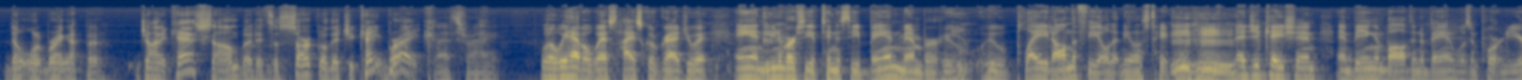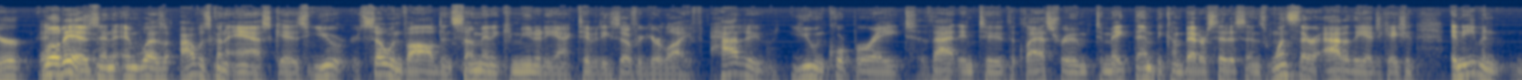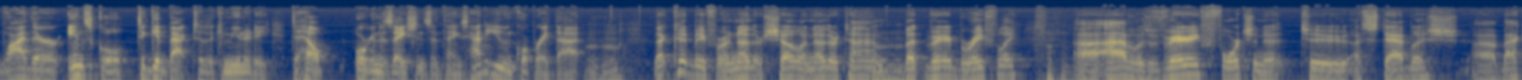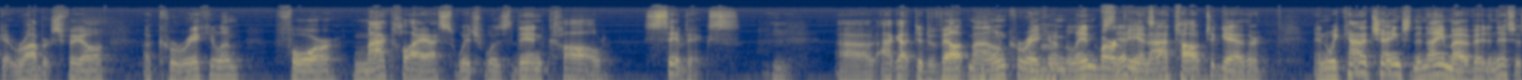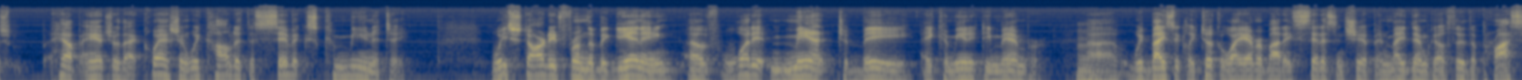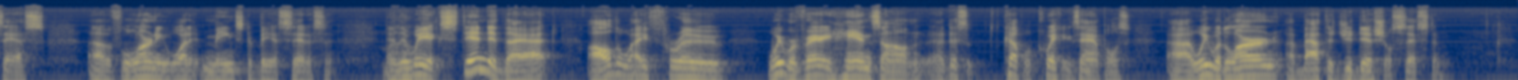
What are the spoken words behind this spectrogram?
don't want to bring up a Johnny Cash song, but mm-hmm. it's a mm-hmm. circle that you can't break. That's right. Well, we have a West High School graduate and University of Tennessee band member who yeah. who played on the field at Neyland Stadium. Mm-hmm. Education and being involved in a band was important to your. Well, it is, and and was I was going to ask is you're so involved in so many community activities over your life. How do you incorporate that into the classroom to make them become better citizens once they're out of the education, and even while they're in school to give back to the community to help organizations and things. How do you incorporate that? Mm-hmm. That could be for another show, another time, mm-hmm. but very briefly, uh, I was very fortunate to establish uh, back at Robertsville a curriculum for my class, which was then called civics. Mm-hmm. Uh, I got to develop my own curriculum. Mm-hmm. Lynn Berkey civics, and I absolutely. taught together, and we kind of changed the name of it. And this is help answer that question, we called it the civics community. We started from the beginning of what it meant to be a community member. Hmm. Uh, we basically took away everybody's citizenship and made them go through the process of learning what it means to be a citizen. Wow. And then we extended that all the way through. We were very hands on. Uh, just a couple quick examples. Uh, we would learn about the judicial system.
